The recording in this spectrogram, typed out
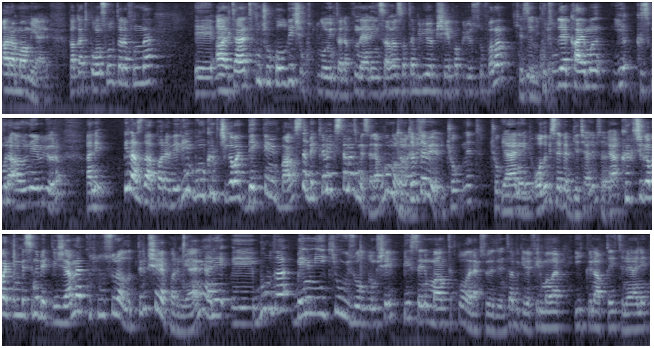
aramam yani. Fakat konsol tarafında e, alternatifin çok olduğu için kutulu oyun tarafında yani insanlara satabiliyor bir şey yapabiliyorsun falan. Kesinlikle. E, kutuluya kaymayı kısmını anlayabiliyorum. Hani biraz daha para vereyim bunu 40 GB beklemeyeyim. Bazısı da beklemek istemez mesela. Bu mu Tabii normal? tabii tabii çok net. Çok Yani- yani o da bir sebep, geçerli bir sebep. Ya 40 GB inmesini bekleyeceğim ve kutulusunu alıp bir şey yaparım yani. Hani e, burada benim iyi ki uyuz olduğum şey bir senin mantıklı olarak söylediğin. Tabii ki de firmalar ilk gün update'ini hani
